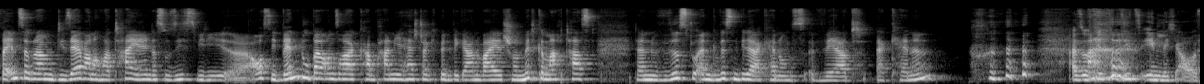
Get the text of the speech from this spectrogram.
bei Instagram die selber nochmal teilen, dass du siehst, wie die äh, aussieht. Wenn du bei unserer Kampagne Hashtag Ich bin vegan, weil schon mitgemacht hast, dann wirst du einen gewissen Wiedererkennungswert erkennen. Also auf jeden Fall sieht es ähnlich aus.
